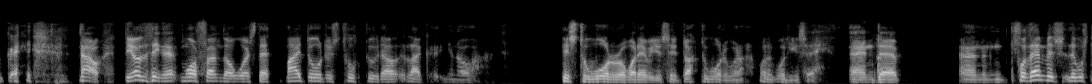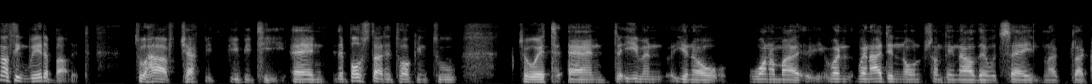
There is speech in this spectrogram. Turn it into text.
okay. Now, the other thing that more fun though was that my daughters talked to it out like you know, piss to water or whatever you say, doctor water. What, what do you say? And uh, and for them, there was nothing weird about it to have chat GPT, and they both started talking to to it and even you know one of my when when I didn't know something now they would say like like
